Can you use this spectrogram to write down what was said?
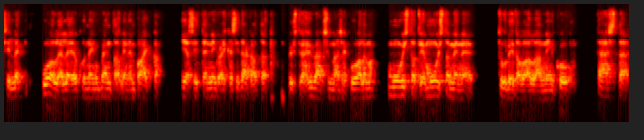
sille kuolleelle joku niin kuin mentaalinen paikka ja sitten niin kuin ehkä sitä kautta pystyä hyväksymään se kuolema. Muistot ja muistaminen tuli tavallaan niin kuin tästä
